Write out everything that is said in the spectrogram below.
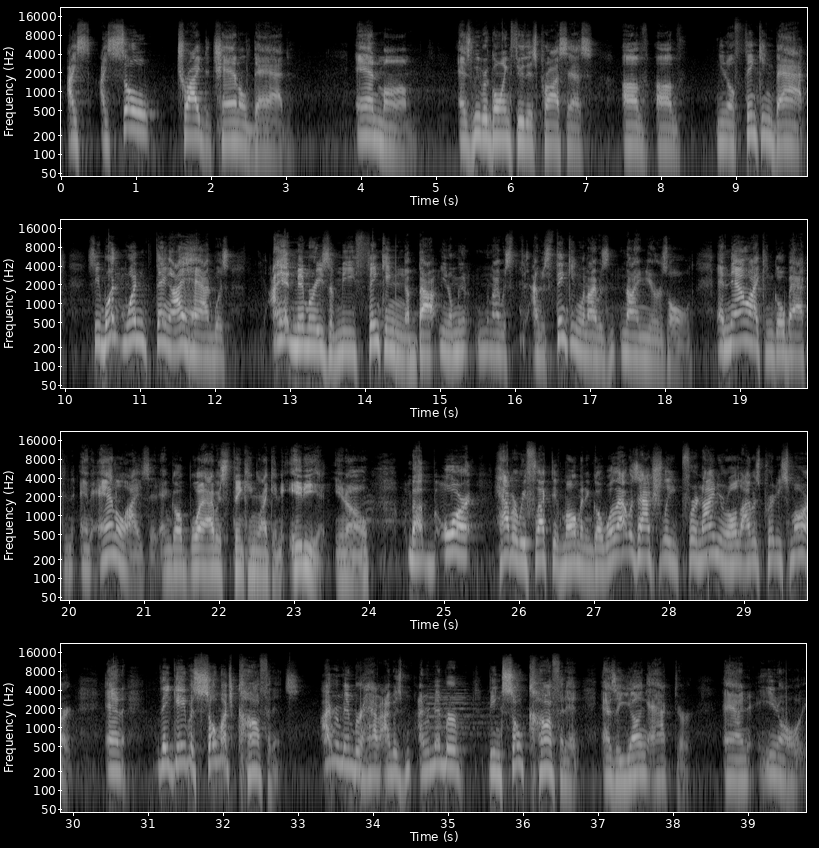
I, I so tried to channel dad and mom as we were going through this process of, of you know, thinking back. See, one, one thing I had was I had memories of me thinking about, you know, when I was, I was thinking when I was nine years old. And now I can go back and, and analyze it and go, boy, I was thinking like an idiot, you know? But, or have a reflective moment and go, well, that was actually, for a nine year old, I was pretty smart. And they gave us so much confidence. I remember having, I was, I remember being so confident as a young actor. And, you know,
